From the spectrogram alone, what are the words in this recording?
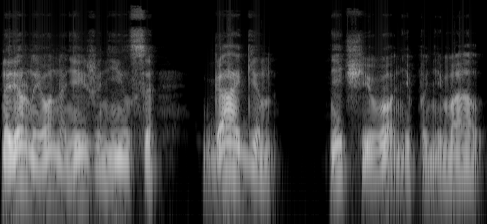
Наверное, он на ней женился. Гагин ничего не понимал.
